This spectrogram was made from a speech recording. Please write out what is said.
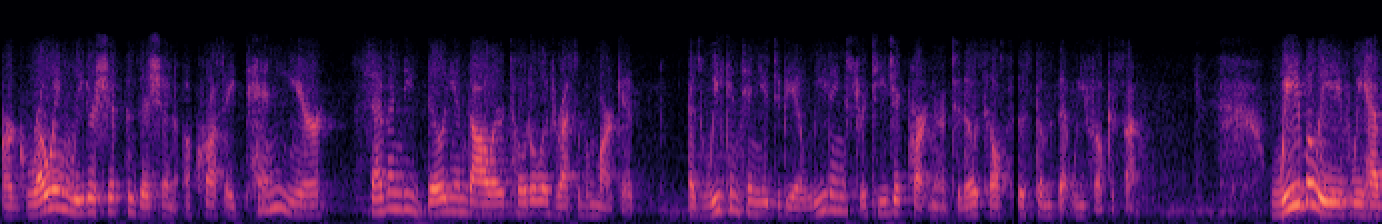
our growing leadership position across a 10-year, $70 billion total addressable market as we continue to be a leading strategic partner to those health systems that we focus on. We believe we have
